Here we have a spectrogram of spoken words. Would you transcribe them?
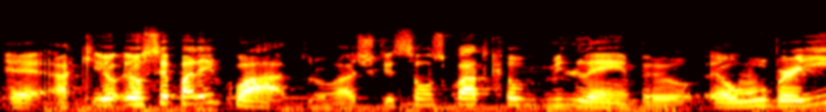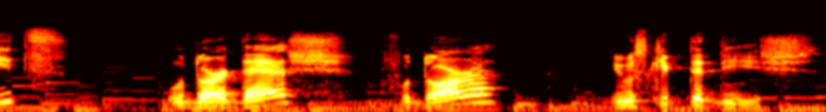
É, aqui eu, eu, separei quatro. Acho que são os quatro que eu me lembro. É o Uber Eats, o DoorDash, Foodora e o Skip the Dish.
